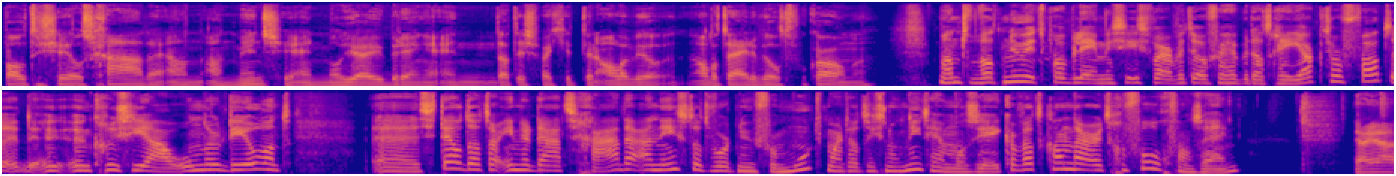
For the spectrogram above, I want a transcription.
potentieel schade aan, aan mensen en milieu brengen. En dat is wat je ten alle, wil, alle tijden wilt voorkomen. Want wat nu het probleem is, is waar we het over hebben... dat reactorvat, een, een cruciaal onderdeel. Want uh, stel dat er inderdaad schade aan is, dat wordt nu vermoed... maar dat is nog niet helemaal zeker. Wat kan daar het gevolg van zijn? Nou ja,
